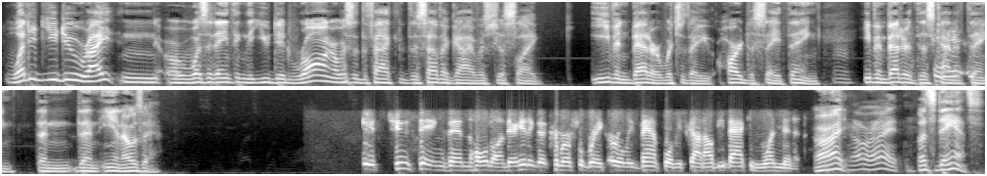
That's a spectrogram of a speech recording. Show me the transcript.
what did you do right, and or was it anything that you did wrong, or was it the fact that this other guy was just like even better, which is a hard to say thing, even better at this kind of thing than than Ian Ozan? It's two things, and hold on, they're hitting a commercial break early. Vamp for me, Scott. I'll be back in one minute. All right, All right. let's dance.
